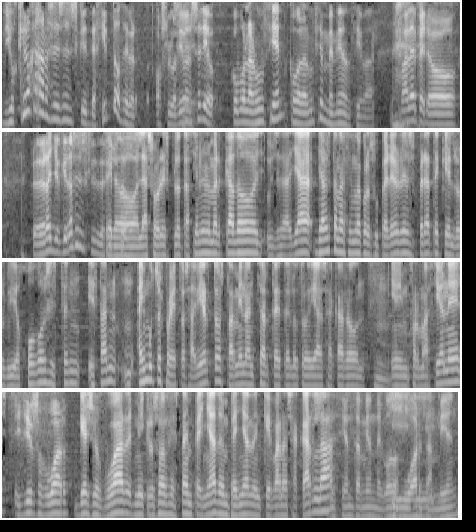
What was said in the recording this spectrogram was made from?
Yo quiero que hagan Assassin's Creed de Egipto, de verdad. Os lo digo Sí. en serio. Como lo anuncien, como lo anuncien me meo encima. ¿Vale? Pero, pero de verdad, yo quiero Assassin's Creed de Pero Egipto. la sobreexplotación en el mercado, o sea, ya, ya lo están haciendo con los superiores. Espérate que los videojuegos estén, están. Hay muchos proyectos abiertos. También Uncharted el otro día sacaron Hmm. informaciones. Y Gears of War. Gears of War, Microsoft está empeñado, empeñado en que van a sacarla. Decían también de God Y- of War también.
